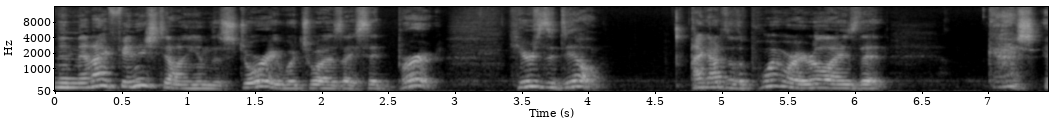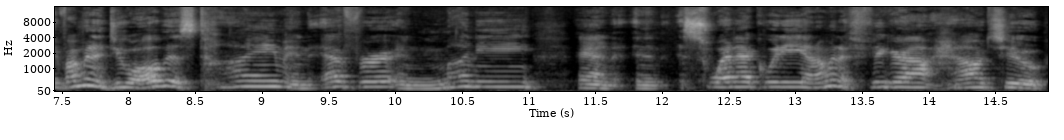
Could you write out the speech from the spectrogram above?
And then I finished telling him the story, which was I said, Bert, here's the deal. I got to the point where I realized that gosh, if I'm going to do all this time and effort and money and, and sweat equity, and I'm going to figure out how to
